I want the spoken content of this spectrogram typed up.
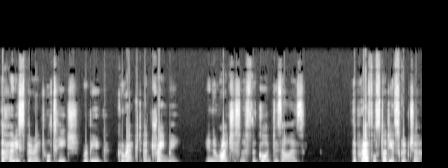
the Holy Spirit will teach, rebuke, correct, and train me in the righteousness that God desires. The prayerful study of Scripture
